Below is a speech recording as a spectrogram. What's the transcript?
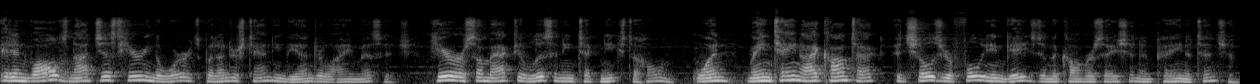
It involves not just hearing the words, but understanding the underlying message. Here are some active listening techniques to hone. One, maintain eye contact. It shows you're fully engaged in the conversation and paying attention.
